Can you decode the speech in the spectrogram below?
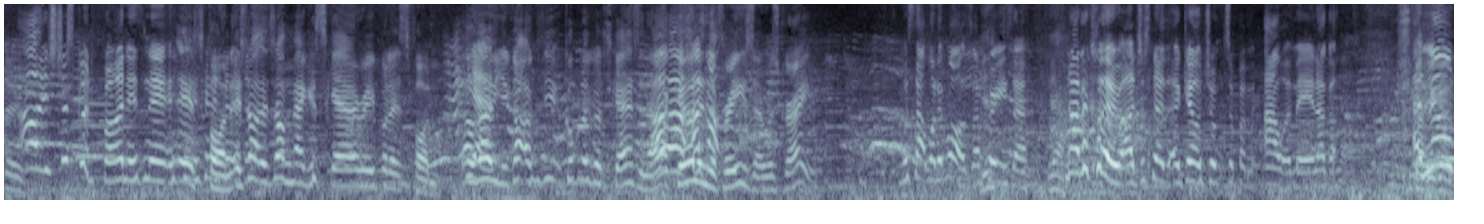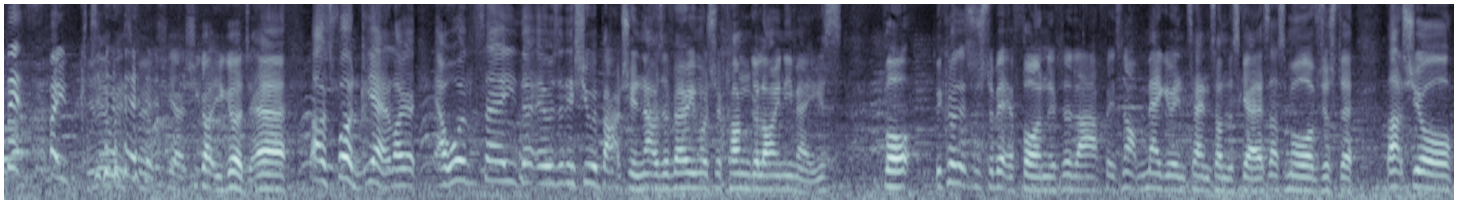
Zoo? Oh, it's just good fun, isn't it? It's fun. It's not. It's not mega scary, but it's fun. Although Yeah. you got a, a couple of good scares in there. Oh, That girl I in the freezer was great. Was that what it was? A Yeah. freezer? Yeah. Not a clue. I just know that a girl jumped up out at me and I got a little bit spooked. A little bit spooked, yeah, she got you good. Uh, that was fun. Yeah, like I would say that it was an issue with batching. That was a very much a conga liney maze. But because it's just a bit of fun, it's a laugh. It's not mega intense on the scares. That's more of just a. That's your.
